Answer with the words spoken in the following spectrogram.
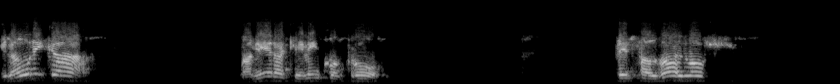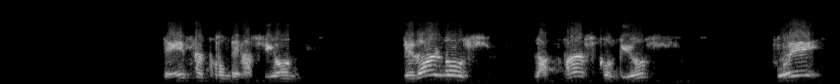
Y la única manera que él encontró de salvarnos de esa condenación, de darnos la paz con Dios, fue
